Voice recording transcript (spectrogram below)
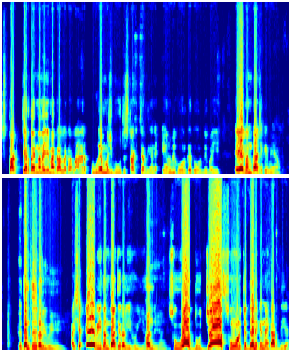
ਸਟਰਕਚਰ ਤਾਂ ਇਹਨਾਂ ਦੇ ਜੇ ਮੈਂ ਗੱਲ ਕਰ ਲਾਂ ਐਨ ਪੂਰੇ ਮਜ਼ਬੂਤ ਸਟਰਕਚਰ ਦੀਆਂ ਨੇ ਇਹਨੂੰ ਵੀ ਖੋਲ ਕੇ ਤੋੜ ਦੇ ਬਾਈ। ਇਹ ਦੰਦਾਂ 'ਚ ਕਿਵੇਂ ਆ? ਇਹ ਦੰਦੇ ਰਲੀ ਹੋਈ ਹੈ ਜੀ। ਅੱਛਾ ਇਹ ਵੀ ਦੰਦਾਂ 'ਚ ਰਲੀ ਹੋਈ ਆ ਹਾਂਜੀ ਹਾਂਜੀ। ਸੂਆ ਦੂਜਾ ਸੂਣ 'ਚ ਦਿਨ ਕਿੰਨੇ ਕੱਢਦੀ ਆ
